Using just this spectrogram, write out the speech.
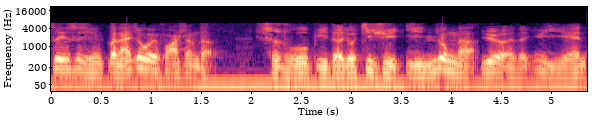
这些事情本来就会发生的。”使徒彼得就继续引用了约尔的预言，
